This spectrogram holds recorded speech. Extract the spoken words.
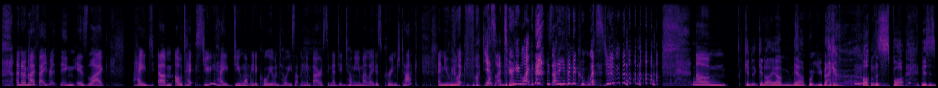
I know my favorite thing is like, hey, d- um, I'll text you. Hey, do you want me to call you and tell you something embarrassing I did? Tell me you my latest cringe attack, and you'll be like, fuck yes, I do. Like, is that even a question? um, Can can I um now put you back on the spot? This is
